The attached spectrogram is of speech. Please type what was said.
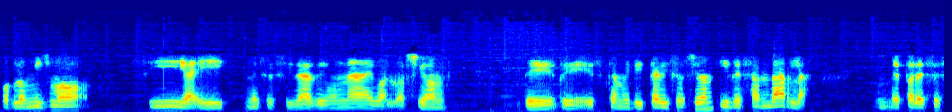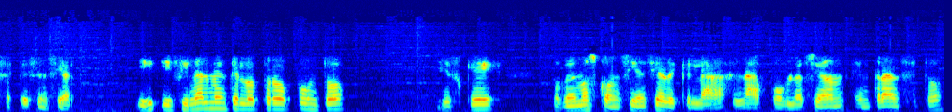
por lo mismo sí hay necesidad de una evaluación de, de esta militarización y desandarla. Me parece esencial. Y, finalmente el otro punto es que tomemos conciencia de que la población en tránsito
